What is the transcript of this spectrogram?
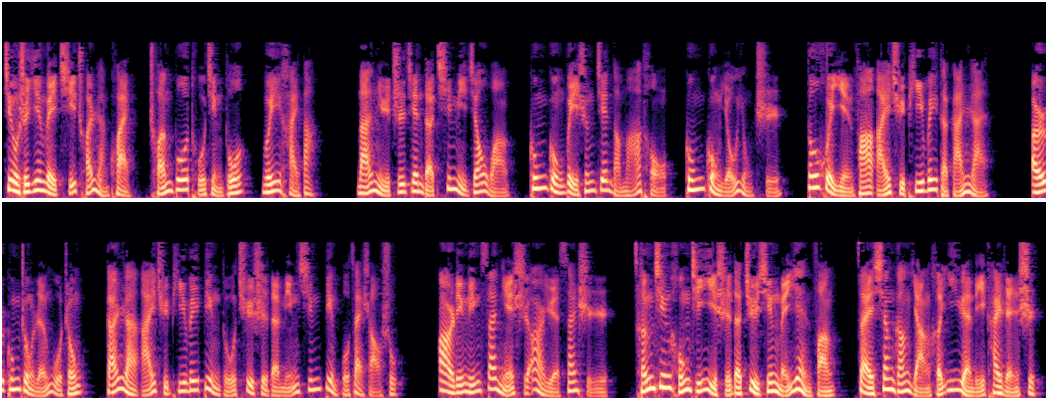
就是因为其传染快、传播途径多、危害大。男女之间的亲密交往、公共卫生间的马桶、公共游泳池都会引发 HPV 的感染，而公众人物中感染 HPV 病毒去世的明星并不在少数。二零零三年十二月三十日，曾经红极一时的巨星梅艳芳在香港养和医院离开人世。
